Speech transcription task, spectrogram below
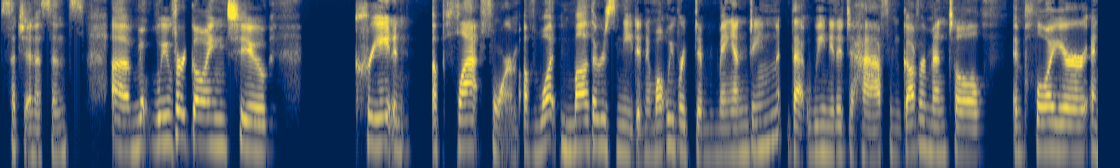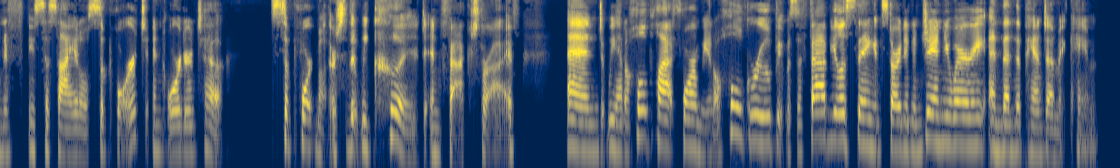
Such innocence. Um, we were going to create an, a platform of what mothers needed and what we were demanding that we needed to have from governmental, employer, and societal support in order to support mothers so that we could, in fact, thrive. And we had a whole platform, we had a whole group. It was a fabulous thing. It started in January, and then the pandemic came.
